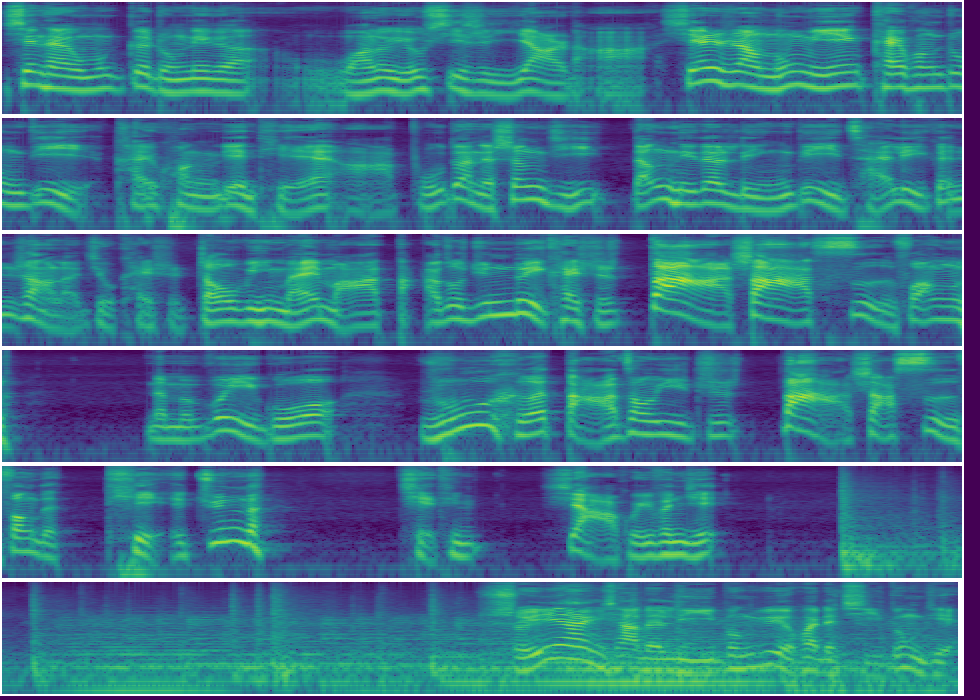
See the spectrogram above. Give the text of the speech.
现在我们各种那个网络游戏是一样的啊，先是让农民开荒种地、开矿炼铁啊，不断的升级。等你的领地财力跟上了，就开始招兵买马，打造军队，开始大杀四方了。那么魏国如何打造一支大杀四方的铁军呢？且听下回分解。谁按下的礼崩乐坏的启动键？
